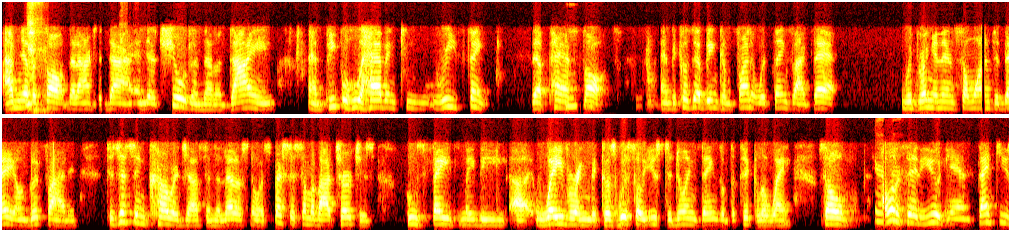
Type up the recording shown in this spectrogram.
I've never thought that I could die. And there are children that are dying and people who are having to rethink their past mm-hmm. thoughts. And because they're being confronted with things like that, we're bringing in someone today on Good Friday to just encourage us and to let us know, especially some of our churches whose faith may be uh, wavering because we're so used to doing things a particular way. So I want to say to you again, thank you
